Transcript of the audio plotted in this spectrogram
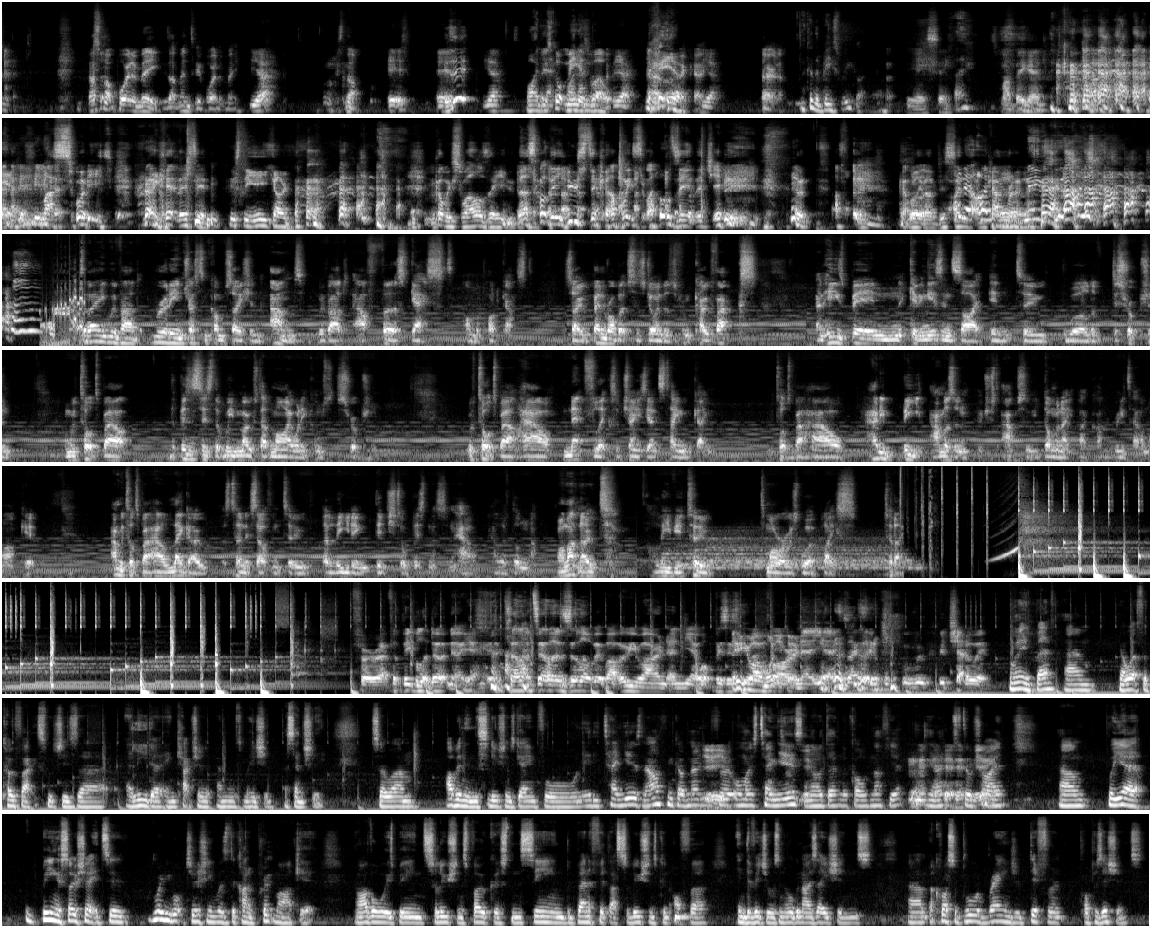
That's not pointing at me. Is that meant to be pointing at me? Yeah, It's not. it is. It Is it? Yeah, Wide It's net, got me wide as angle. well. yeah. Oh, Yeah. Okay. Yeah. Fair enough. Look at the beast we got. now. Yeah, you see. Hey. It's my big head. my sweet. Get this in. It's the ego. call me Swellsy. That's what they used to call me, Swellsy at the gym. I can't believe I've just said I that on camera. Today we've had a really interesting conversation and we've had our first guest on the podcast. So Ben Roberts has joined us from Kofax and he's been giving his insight into the world of disruption. And we talked about the businesses that we most admire when it comes to disruption. We've talked about how Netflix have changed the entertainment game. We've talked about how how do you beat Amazon, who just absolutely dominate that kind of retail market. And we talked about how Lego has turned itself into a leading digital business and how, how they've done that. On that note, I'll leave you to tomorrow's workplace today. For, for the people that don't know you, tell, tell us a little bit about who you are and, and yeah, what business Who you are and what you for. do. And, uh, yeah, exactly. we, we could chat away. My name's Ben. Um, I work for Kofax, which is uh, a leader in capture and automation, essentially. So um, I've been in the solutions game for nearly 10 years now. I think I've known Yeah, you yeah. for almost 10 years. yeah. I know I don't look old enough yet, but you know, still Yeah. trying. Um, but yeah, being associated to really what traditionally was the kind of print market, I've always been solutions focused and seeing the benefit that solutions can offer individuals and organizations um, across a broad range of different propositions.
